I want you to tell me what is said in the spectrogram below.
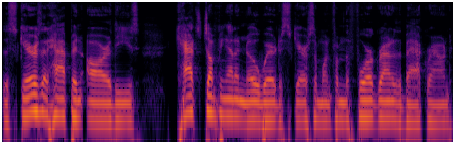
The scares that happen are these cats jumping out of nowhere to scare someone from the foreground to the background,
